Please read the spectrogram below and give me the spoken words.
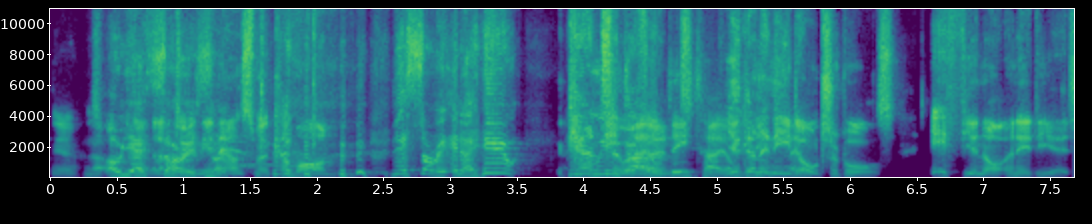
You know. No- oh what- yeah, and I'm sorry. the announcement. Come on. yeah, sorry. Anyway, here The Here we Kanto go. event. Detail, You're going to need. Ultra Balls if you're not an idiot.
